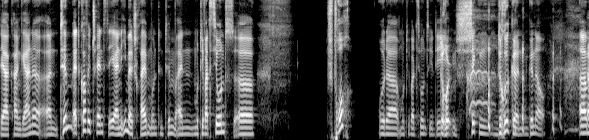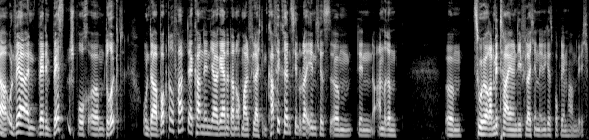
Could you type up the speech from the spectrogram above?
der kann gerne an tim at coffeechains.de eine E-Mail schreiben und den Tim einen Motivationsspruch äh, oder Motivationsidee drücken. schicken, drücken, genau. Ähm, ja, und wer, ein, wer den besten Spruch ähm, drückt, und da Bock drauf hat, der kann den ja gerne dann auch mal vielleicht im Kaffeekränzchen oder ähnliches ähm, den anderen ähm, Zuhörern mitteilen, die vielleicht ein ähnliches Problem haben wie ich.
